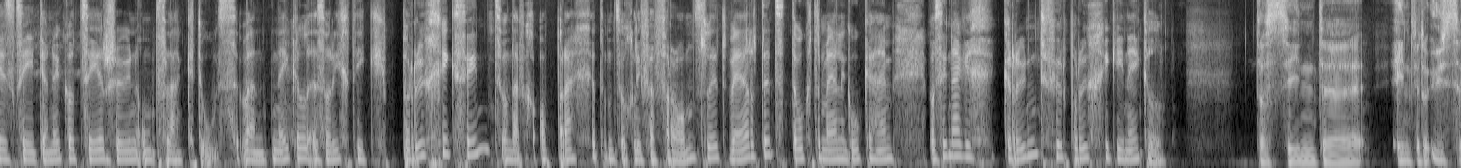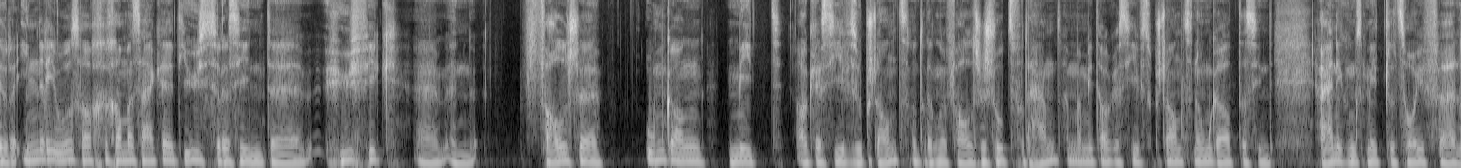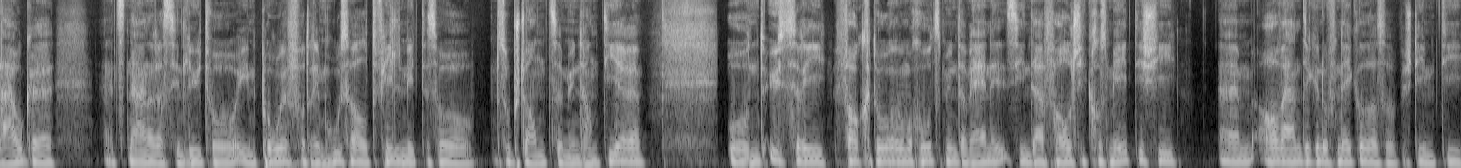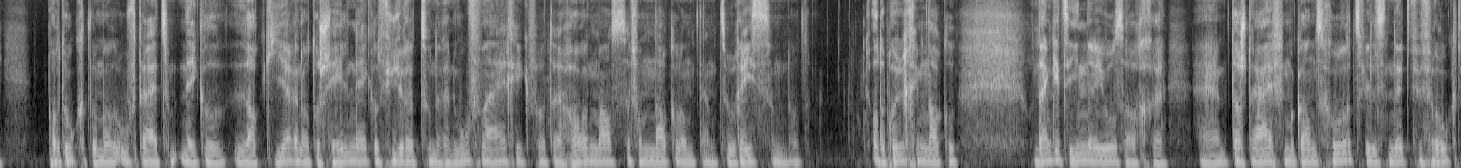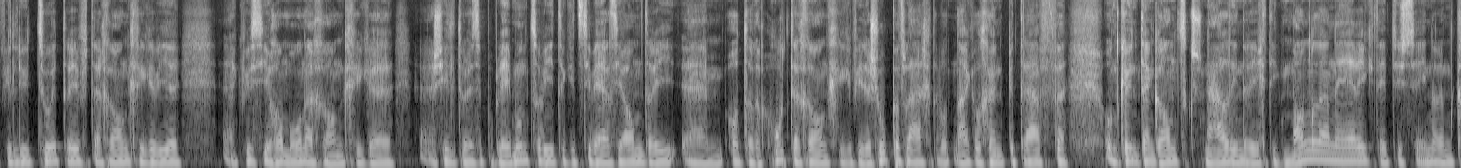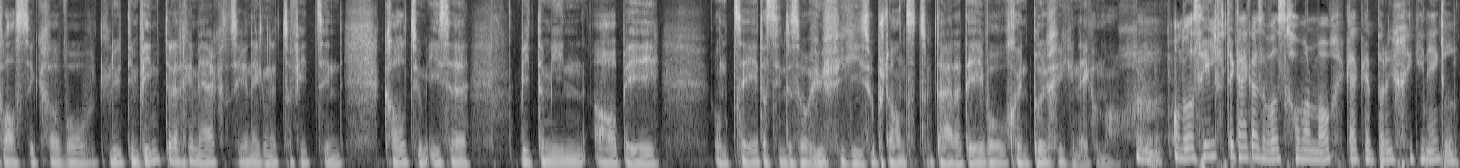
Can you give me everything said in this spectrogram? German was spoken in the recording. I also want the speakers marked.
Speaker 1: Es sieht ja nicht sehr schön und pflegt aus. Wenn die Nägel so richtig brüchig sind und einfach abbrechen und so ein bisschen verfranzelt werden. Dr. Merlin Guggenheim, was sind eigentlich Gründe für brüchige Nägel?
Speaker 2: Das sind äh, entweder äußere oder innere Ursachen, kann man sagen. Die äußeren sind äh, häufig äh, ein falscher Umgang mit aggressiven Substanzen oder einem falschen Schutz der Hand, wenn man mit aggressiven Substanzen umgeht. Das sind Reinigungsmittel, Säufe, Laugen äh, zu nennen. Das sind Leute, die im Beruf oder im Haushalt viel mit so Substanzen müssen hantieren Und äußere Faktoren, die wir kurz erwähnen müssen, sind auch falsche kosmetische ähm, Anwendungen auf Nägel, also bestimmte Produkte, die man aufträgt, um die Nägel lackieren oder Schälnägel, führen zu einer Aufweichung von der Hornmasse vom Nagel und dann zu Rissen oder oder Brüche im Nagel. Und dann gibt es innere Ursachen. Ähm, da streifen wir ganz kurz, weil es nicht für verrückt viele Leute zutrifft. Erkrankungen wie äh, gewisse Hormonerkrankungen, äh, Schilddrüsenprobleme und so weiter. gibt diverse andere. Ähm, oder Hauterkrankungen wie der Schuppenflechte, die die Nägel können betreffen Und gehen dann ganz schnell in Richtung Mangelernährung. Dort ist es eher ein Klassiker, wo die Leute im Winter merken, dass ihre Nägel nicht so fit sind. Calcium, Eisen, Vitamin A, B und C, das sind so häufige Substanzen, zum Teil auch die, die brüchige Nägel machen können.
Speaker 1: Hm. Und was hilft dagegen? Also was kann man machen gegen brüchige Nägel?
